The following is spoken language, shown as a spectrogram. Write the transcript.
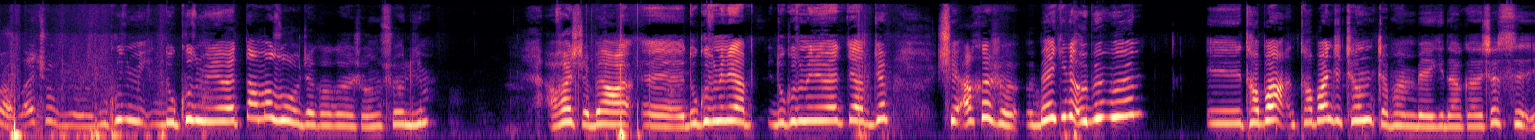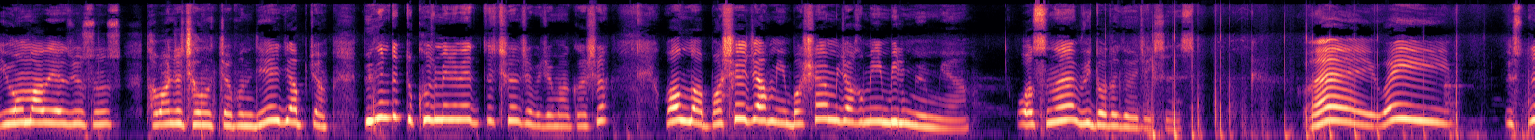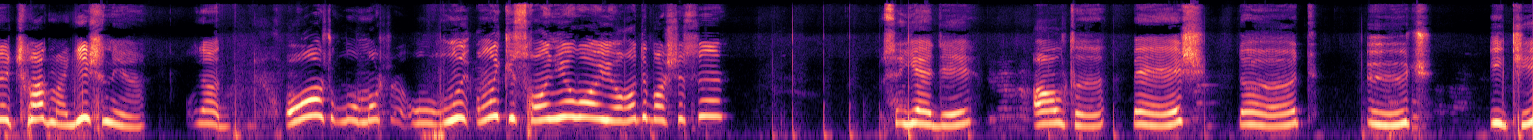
Vallahi çok iyi olur. 9, mi- 9 mm ama zor olacak arkadaşlar onu söyleyeyim. Arkadaşlar ben e, 9 mm yap, 9 mm yapacağım. Şey arkadaşlar belki de öbür bölüm e, taba, tabanca challenge yapın belki de arkadaşlar. Siz yorumlarda yazıyorsunuz tabanca challenge yapın diye yapacağım. Bugün de 9 mm challenge yapacağım arkadaşlar. Valla başaracak mıyım başaramayacak mıyım bilmiyorum ya. Orasını videoda göreceksiniz. Hey hey. Üstüne çıkartma giy şunu ya. Ya o maç o, 12 saniye var ya. Hadi başlasın. 7 6 5 4 3 2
